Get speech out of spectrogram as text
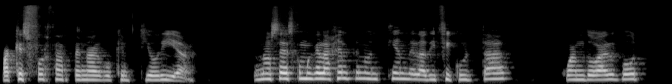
¿para qué esforzarte en algo que en teoría no sé, es como que la gente no entiende la dificultad cuando algo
